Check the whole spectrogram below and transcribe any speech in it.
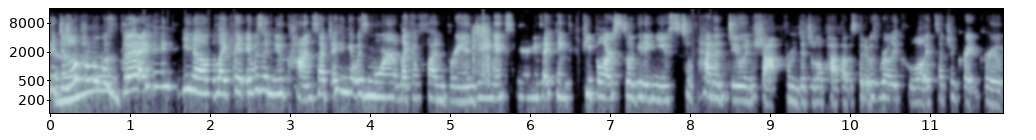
The digital oh. pop-up was good. I think, you know, like it, it, was a new concept. I think it was more like a fun branding experience. I think people are still getting used to how to do and shop from digital pop-ups, but it was really cool. It's such a great group.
